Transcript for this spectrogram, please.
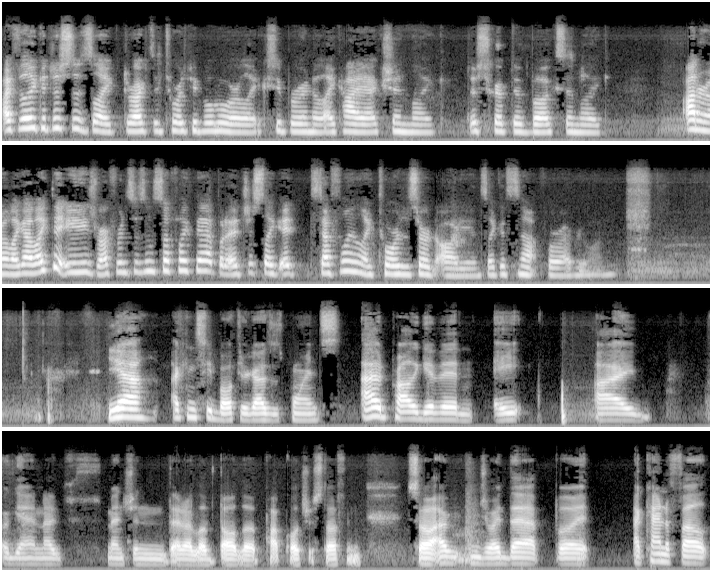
I feel like it just is like directed towards people who are like super into like high action, like descriptive books and like I don't know, like I like the '80s references and stuff like that, but it's just like it's definitely like towards a certain audience. Like it's not for everyone. Yeah, I can see both your guys' points. I would probably give it an eight. I, again, I've mentioned that I loved all the pop culture stuff, and so I enjoyed that. But I kind of felt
